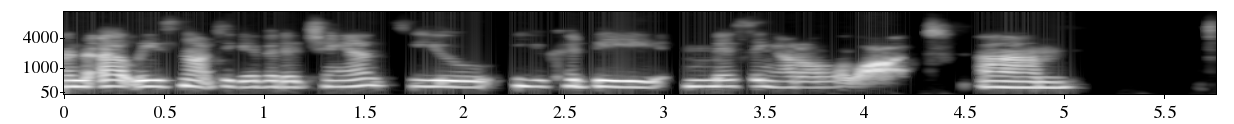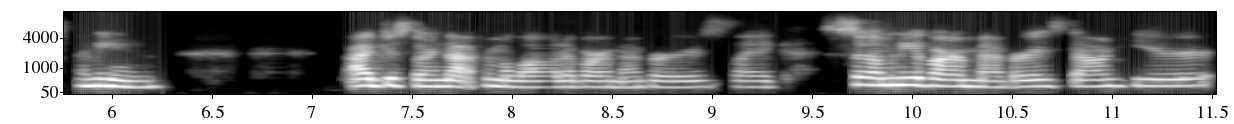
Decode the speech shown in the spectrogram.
or at least not to give it a chance, you you could be missing out on a lot. Um, I mean, I've just learned that from a lot of our members. Like so many of our members down here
